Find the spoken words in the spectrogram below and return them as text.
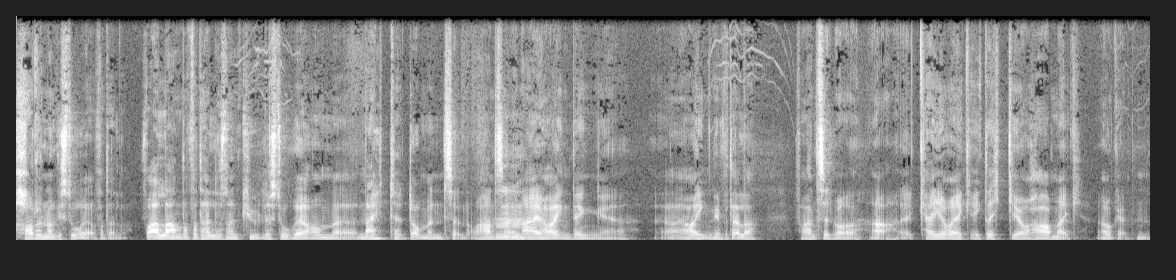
har du noen historier å fortelle. For alle andre forteller sånne kule historier om uh, night-dommen sin. Og han sier nei, jeg har ingenting eh, Jeg har ingenting å fortelle. For han sier bare ja, hva gjør jeg? Jeg drikker og har meg. Ok, hm.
